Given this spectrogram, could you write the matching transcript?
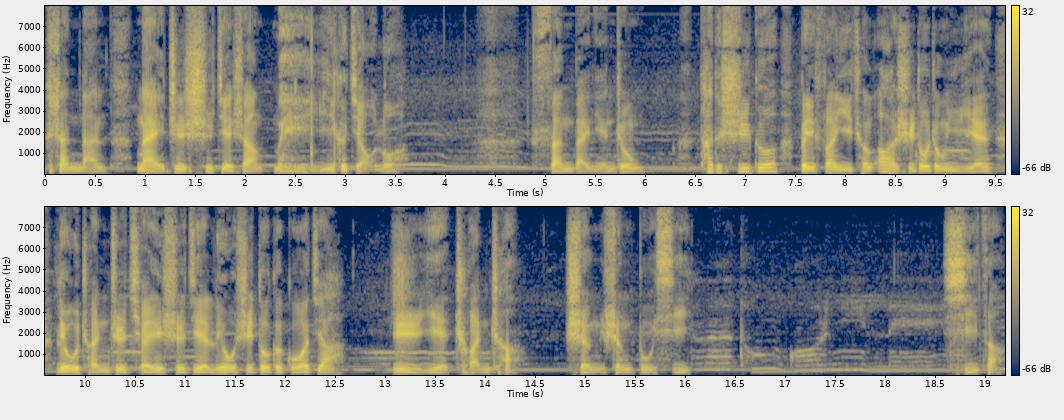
山南，乃至世界上每一个角落。三百年中。他的诗歌被翻译成二十多种语言，流传至全世界六十多个国家，日夜传唱，生生不息。西藏，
